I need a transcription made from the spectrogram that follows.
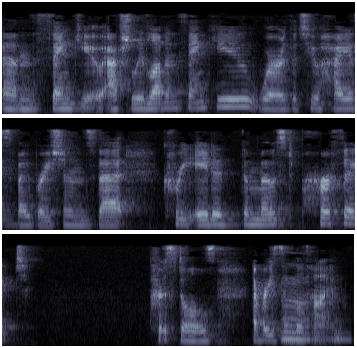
and thank you, actually love and thank you, were the two highest vibrations that created the most perfect crystals every single mm. time.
